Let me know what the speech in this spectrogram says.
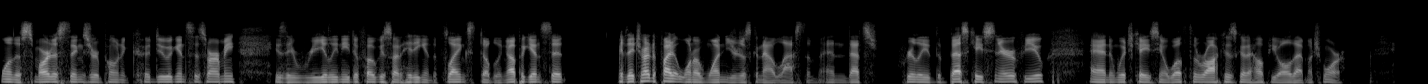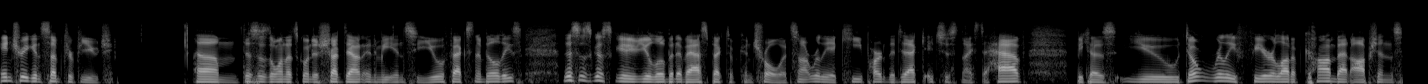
one of the smartest things your opponent could do against this army is they really need to focus on hitting in the flanks, doubling up against it. If they try to fight it one on one, you're just going to outlast them, and that's really the best case scenario for you, and in which case, you know, Wealth of the Rock is going to help you all that much more. Intrigue and Subterfuge. Um, this is the one that's going to shut down enemy NCU effects and abilities. This is going to give you a little bit of aspect of control. It's not really a key part of the deck. It's just nice to have because you don't really fear a lot of combat options.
